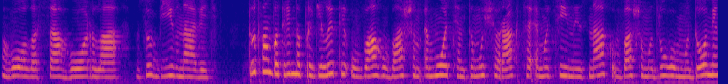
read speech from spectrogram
голоса, горла, зубів навіть. Тут вам потрібно приділити увагу вашим емоціям, тому що рак це емоційний знак у вашому другому домі,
